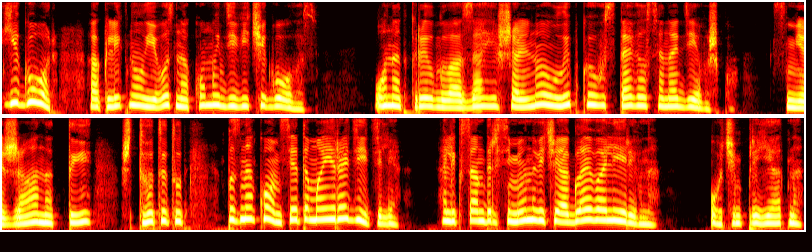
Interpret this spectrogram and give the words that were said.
«Егор!» — окликнул его знакомый девичий голос. Он открыл глаза и шальной улыбкой уставился на девушку. «Снежана, ты? Что ты тут? Познакомься, это мои родители. Александр Семенович и Аглая Валерьевна». «Очень приятно»,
